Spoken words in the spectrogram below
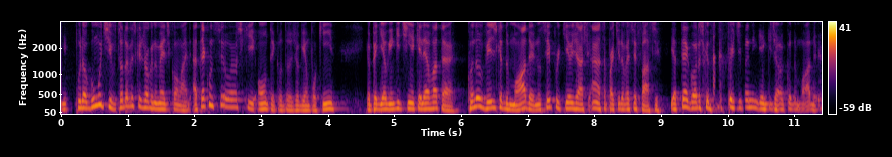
E por algum motivo, toda vez que eu jogo no Magic Online, até aconteceu, eu acho que ontem, que eu joguei um pouquinho, eu peguei alguém que tinha aquele avatar. Quando eu vejo que é do Modern, não sei porquê, eu já acho, ah, essa partida vai ser fácil. E até agora acho que eu nunca perdi pra ninguém que joga com o do Modern.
